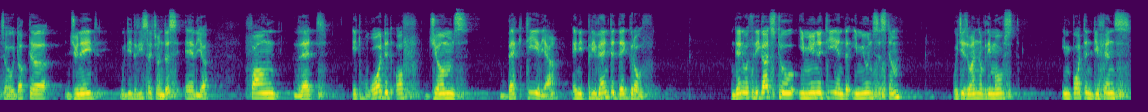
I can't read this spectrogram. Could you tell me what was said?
So Dr. Junaid who did research on this area found that it warded off germs, bacteria, and it prevented their growth. Then with regards to immunity and the immune system, which is one of the most important defense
